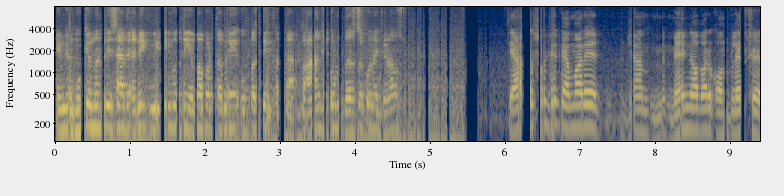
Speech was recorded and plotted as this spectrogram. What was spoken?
કેમ કે મુખ્યમંત્રી સાથે અનેક મિટિંગો થઈ એમાં પણ તમે ઉપસ્થિત હતા. તો આ અંગે થોડું દર્શકોને જણાવશો. ત્યાં શું છે કે અમારે જ્યાં મેઇન અમારો કોમ્પ્લેક્સ છે,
